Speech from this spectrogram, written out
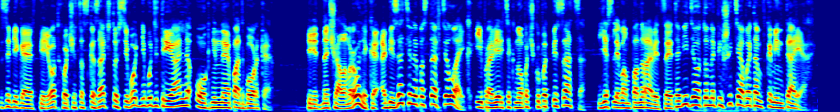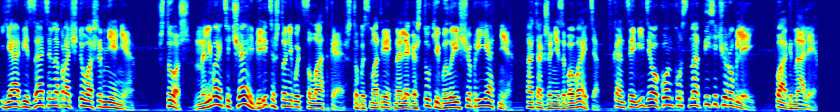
Забегая вперед, хочется сказать, что сегодня будет реально огненная подборка. Перед началом ролика обязательно поставьте лайк и проверьте кнопочку подписаться. Если вам понравится это видео, то напишите об этом в комментариях. Я обязательно прочту ваше мнение. Что ж, наливайте чай и берите что-нибудь сладкое, чтобы смотреть на лего-штуки было еще приятнее. А также не забывайте, в конце видео конкурс на 1000 рублей. Погнали!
